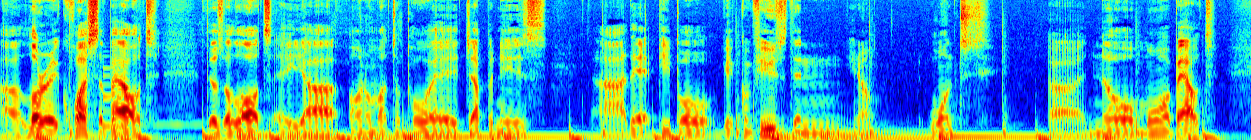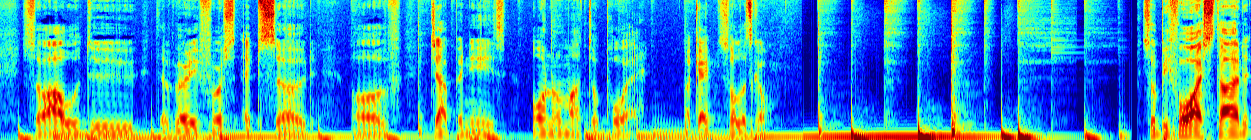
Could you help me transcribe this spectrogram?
a lot of requests about there's a lot a uh, onomatopoe Japanese uh, that people get confused and you know want uh, know more about. So I will do the very first episode of Japanese onomatopoe. Okay, so let's go. So before I start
